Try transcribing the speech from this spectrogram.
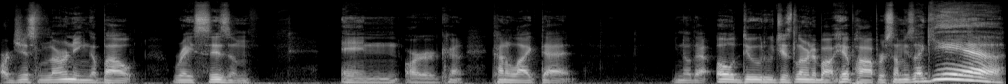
are just learning about racism and are kind kind of like that you know that old dude who just learned about hip hop or something. He's like, yeah,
